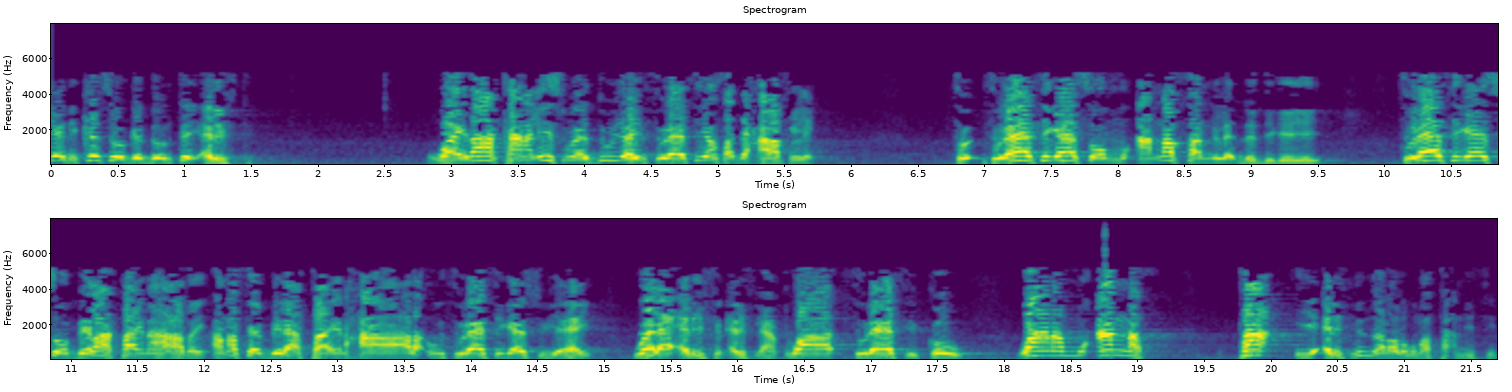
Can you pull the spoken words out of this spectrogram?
ya-dii ka soo gadoontay alifta. Waidaa kaana alismu hadduu yahay hulaasiyan saddex xaraf le hulaasigaasoo mu'anasan la dhadigeeyey hulaasigaasoo bilaa tain ahaaday amase bilaa tain xaalo uu hulaasigaasu yahay. Walaa alifin alif lahan waa hulaasi ko waana mu'anas ta iyo alif midnana laguma ta'niisin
